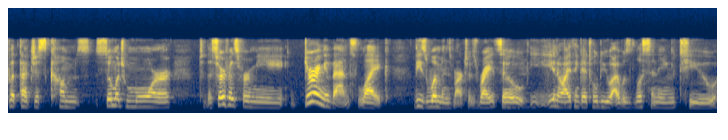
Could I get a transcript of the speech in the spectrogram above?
but that just comes so much more to the surface for me during events like these women's marches right so you know i think i told you i was listening to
